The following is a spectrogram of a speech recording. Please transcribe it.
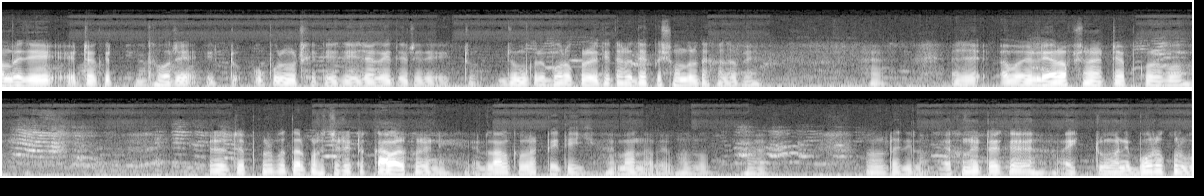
আমরা যে এটাকে ধরে একটু উপরে উঠে দিই যে জায়গায় দিয়ে উঠে দিই একটু জুম করে বড় করে দিই তাহলে দেখতে সুন্দর দেখা যাবে। হ্যাঁ এই যে আবার লেয়ার অপশনে ট্যাপ করব। এটা ট্যাপ করব তারপর হচ্ছে এটা একটু কালার করে নিই। লাল কালারটাই দিই হ্যাঁ, মানাবে ভালো হ্যাঁ। লালটাই দিলাম। এখন এটাকে একটু মানে বড় করব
